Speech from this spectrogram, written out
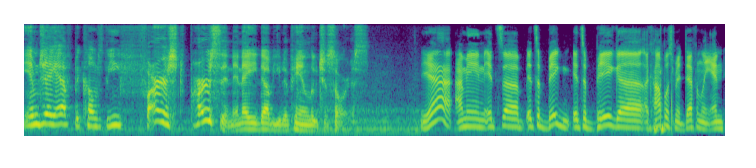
MJF becomes the first person in AEW to pin Luchasaurus. Yeah, I mean it's a it's a big it's a big uh, accomplishment definitely, and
